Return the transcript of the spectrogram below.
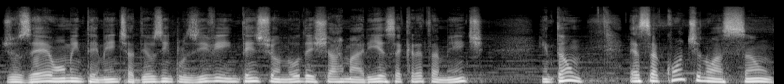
José, homem temente a Deus, inclusive intencionou deixar Maria secretamente. Então, essa continuação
